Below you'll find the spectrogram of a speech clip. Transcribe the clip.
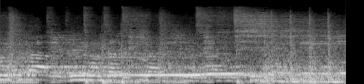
always about if anyone's ever judged you.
